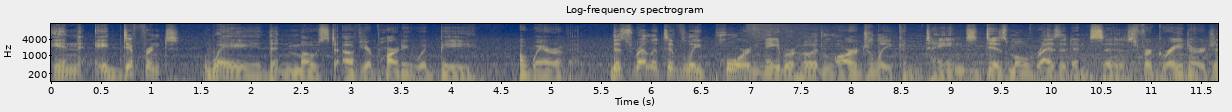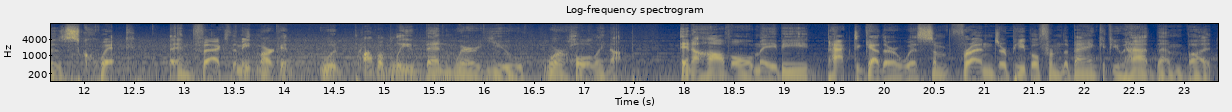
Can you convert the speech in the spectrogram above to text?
in a different way than most of your party would be aware of it. This relatively poor neighborhood largely contains dismal residences for Grey Dirge's quick. In fact, the meat market would probably been where you were holing up in a hovel, maybe packed together with some friends or people from the bank if you had them. But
